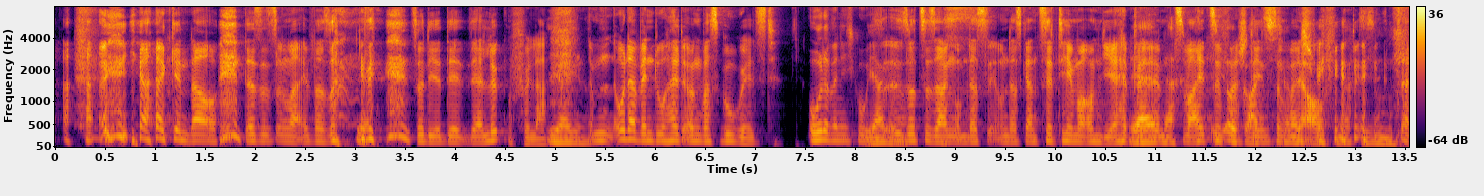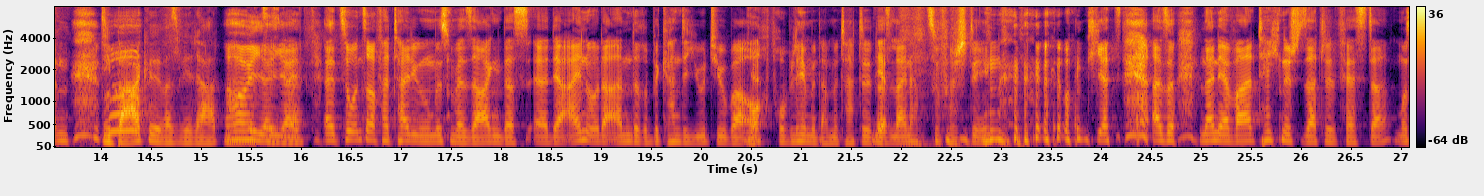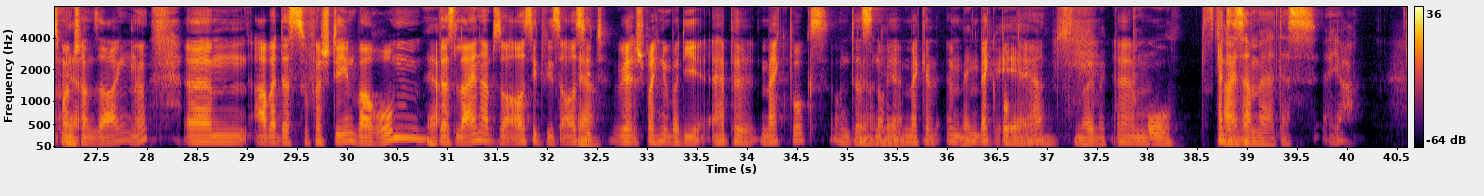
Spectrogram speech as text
ja, genau. Das ist immer einfach so, so die, der, der Lückenfüller. Ja, genau. Ähm, Oder wenn du halt irgendwas googelst Oder wenn ich gut, ja, genau. sozusagen, um das, um das ganze Thema um die Apple Ja, nach- M2 zu oh verstehen Gott, zum Beispiel. auf, Dann, Debakel, was wir da hatten. Oh, ja, ja. Äh, zu unserer Verteidigung müssen wir sagen, dass äh, der ein oder andere bekannte YouTuber auch Probleme damit hatte, das Ja. Line-Up zu verstehen. Und jetzt, also nein, er war technisch sattelfester, muss man Ja. schon sagen. Ne? Ähm, aber das zu verstehen, warum Ja. das Line-Up so aussieht, wie es aussieht. Wir sprechen über die Apple MacBooks und das Genau, neue Mac, äh, MacBook, Air. Das neue MacBook Ähm, Pro. Das, Das haben wir, das, ja,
